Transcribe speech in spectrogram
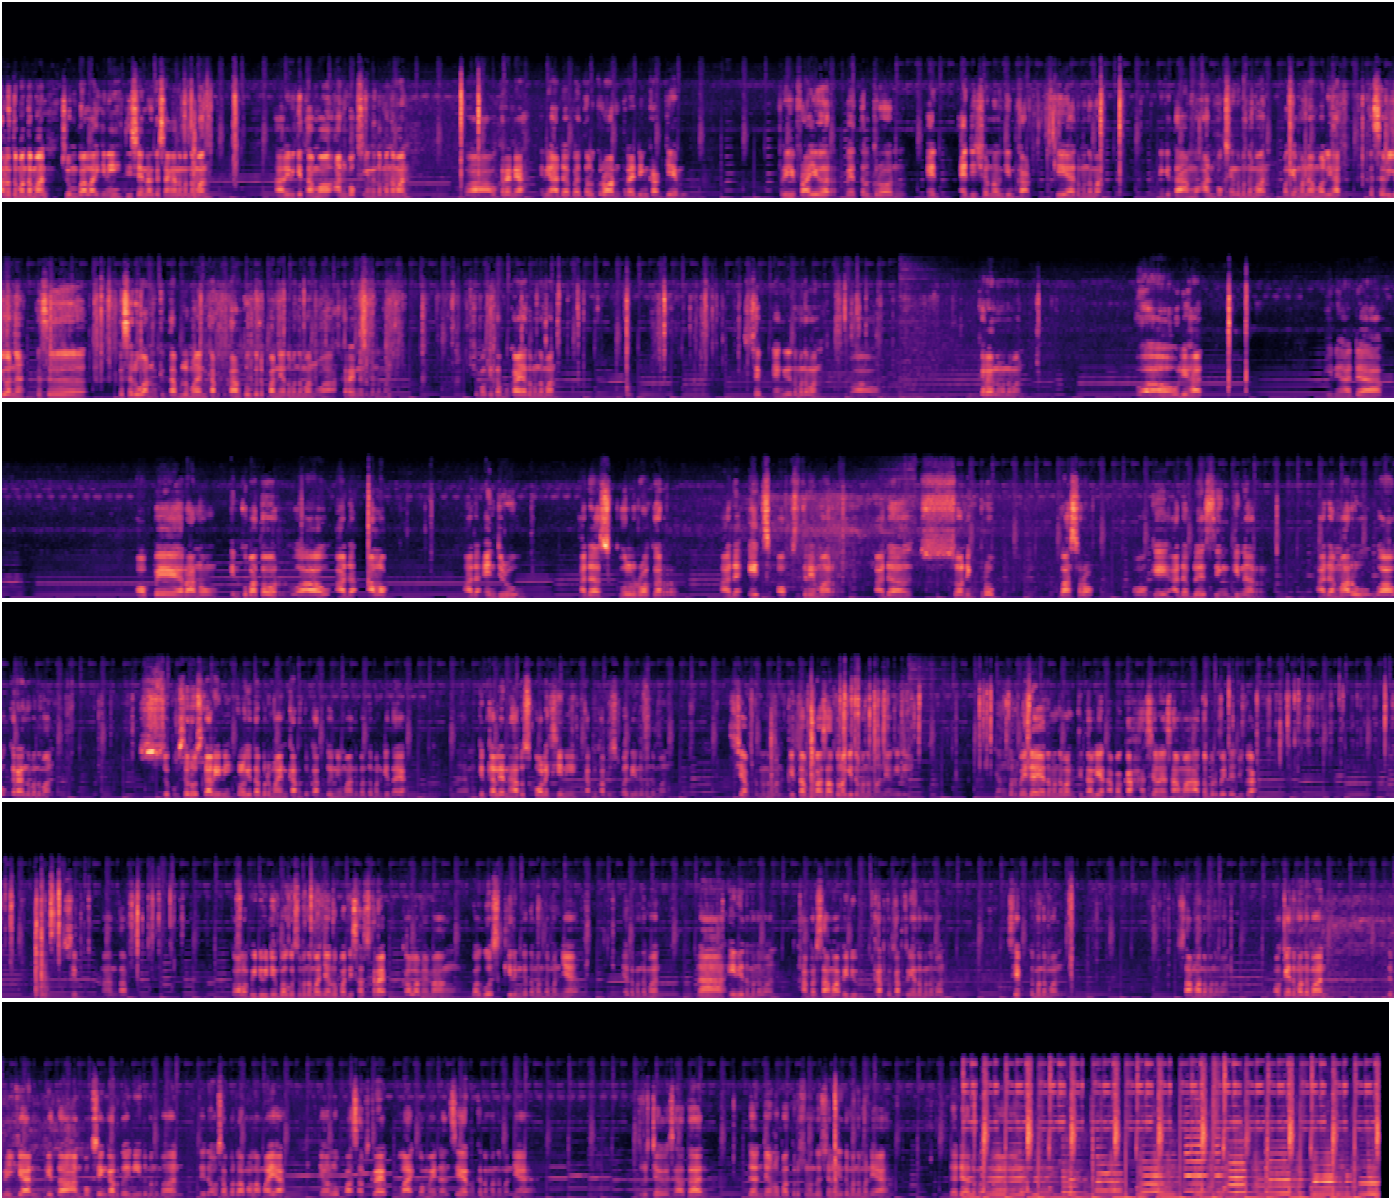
Halo teman-teman, jumpa lagi nih di channel kesayangan teman-teman. Hari ini kita mau unboxing nih teman-teman. Wow, keren ya. Ini ada Battleground Trading Card Game. Free Fire Battleground Ed Additional Game Card. Oke ya teman-teman. Ini kita mau unboxing teman-teman. Bagaimana melihat keseruan ya, kese keseruan kita belum main kartu-kartu ke depannya teman-teman. Wah, keren ya teman-teman. Coba kita buka ya teman-teman. Sip, yang ini teman-teman. Wow, keren teman-teman. Wow lihat. Ini ada OP Rano Inkubator wow ada Alok ada Andrew ada School Rocker ada Age of Streamer ada Sonic Troop Basrock. Oke ada Blessing Ginner ada Maru. Wow keren teman-teman. Cukup seru sekali nih kalau kita bermain kartu-kartu ini teman-teman kita ya mungkin kalian harus koleksi nih kartu-kartu seperti ini teman-teman. Siap teman-teman. Kita buka satu lagi teman-teman yang ini. Yang berbeda ya teman-teman. Kita lihat apakah hasilnya sama atau berbeda juga. Sip, mantap. Kalau video ini bagus teman-teman jangan lupa di subscribe. Kalau memang bagus kirim ke teman-temannya ya teman-teman. Nah ini teman-teman. Hampir sama video kartu-kartunya teman-teman. Sip teman-teman. Sama teman-teman. Oke teman-teman, Demikian kita unboxing kartu ini teman-teman. Tidak usah berlama-lama ya. Jangan lupa subscribe, like, komen, dan share ke teman-temannya. Terus jaga kesehatan. Dan jangan lupa terus nonton channel ini teman-teman ya. Dadah teman-teman.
